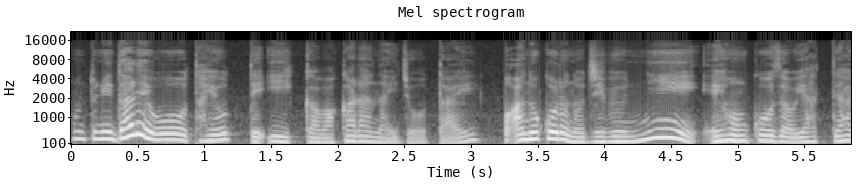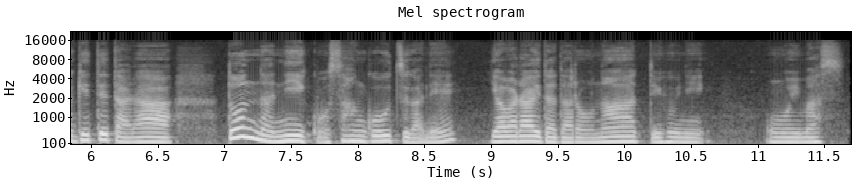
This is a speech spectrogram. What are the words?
本当に誰を頼っていいかわからない状態。あの頃の自分に絵本講座をやってあげてたらどんなにこう産後うつがね和らいだだろうなっていうふうに思います。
